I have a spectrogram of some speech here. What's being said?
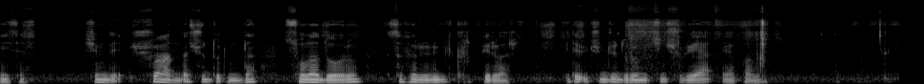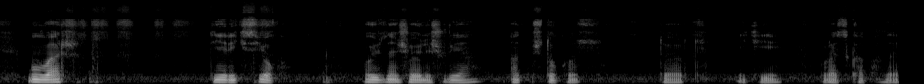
Neyse. Şimdi şu anda şu durumda sola doğru 0,41 var. Bir de üçüncü durum için şuraya yapalım. Bu var. Diğer ikisi yok. O yüzden şöyle şuraya 69 4 2 burası kapalı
